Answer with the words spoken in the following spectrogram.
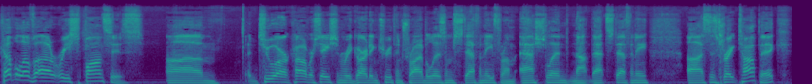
couple of uh, responses um, to our conversation regarding truth and tribalism. Stephanie from Ashland, not that Stephanie, uh, says, Great topic.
